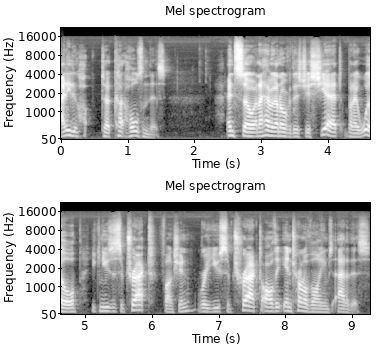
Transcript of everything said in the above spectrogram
I need to, to cut holes in this. And so, and I haven't gone over this just yet, but I will, you can use a subtract function where you subtract all the internal volumes out of this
